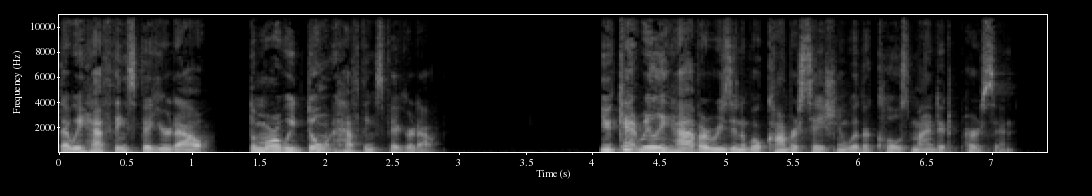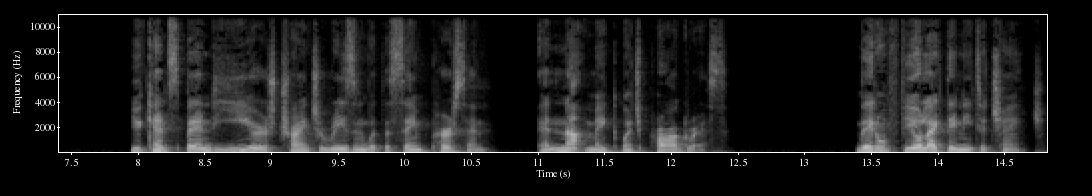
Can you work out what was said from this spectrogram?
that we have things figured out, the more we don't have things figured out. You can't really have a reasonable conversation with a closed minded person. You can spend years trying to reason with the same person and not make much progress. They don't feel like they need to change.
